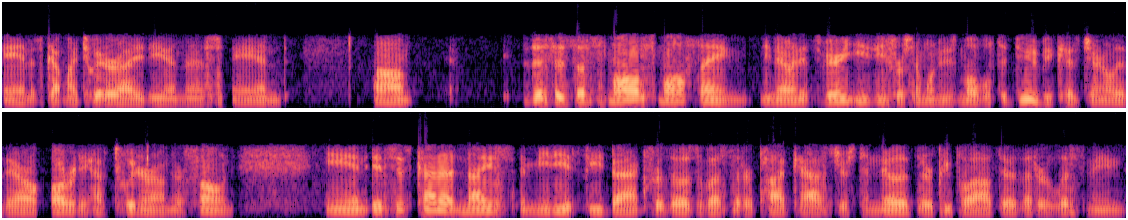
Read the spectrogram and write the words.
and it's got my Twitter ID in this. And um, this is a small, small thing, you know, and it's very easy for someone who's mobile to do because generally they already have Twitter on their phone. And it's just kind of nice, immediate feedback for those of us that are podcasters to know that there are people out there that are listening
